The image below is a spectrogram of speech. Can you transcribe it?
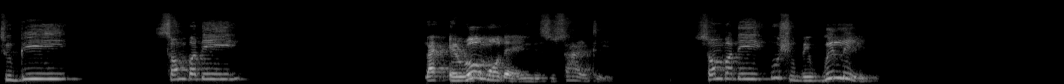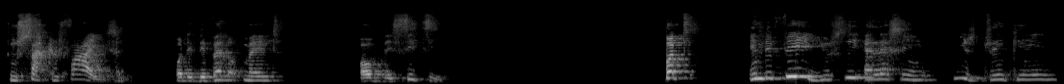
to be somebody like a role model in the society, somebody who should be willing to sacrifice for the development of the city. But in the film, you see Elesin who is drinking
